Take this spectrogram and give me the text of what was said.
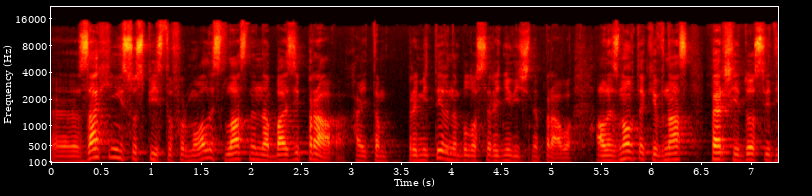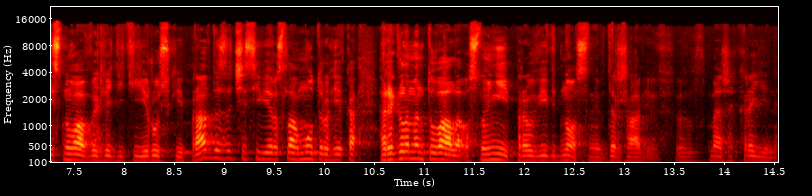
е, західні суспільства формувалися власне на базі права. Хай там примітивне було середньовічне право, але знов таки в нас перший досвід існував в вигляді тієї руської правди за часів Ярослава Мудрого, яка регламентувала основні правові відносини в державі в, межах країни.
